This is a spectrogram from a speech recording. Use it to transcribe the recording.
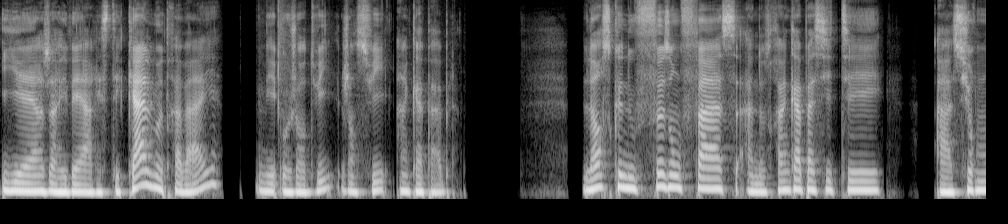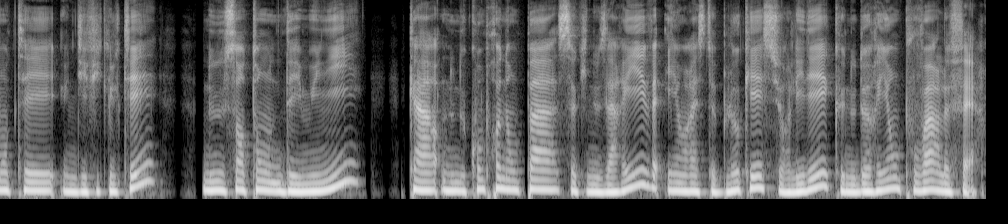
hier j'arrivais à rester calme au travail, mais aujourd'hui j'en suis incapable. Lorsque nous faisons face à notre incapacité à surmonter une difficulté, nous nous sentons démunis car nous ne comprenons pas ce qui nous arrive et on reste bloqué sur l'idée que nous devrions pouvoir le faire.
